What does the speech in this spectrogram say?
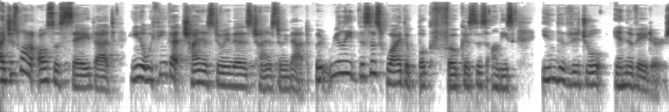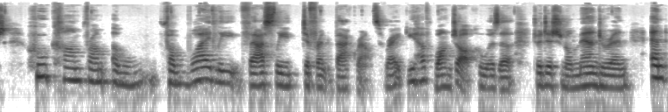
I just want to also say that, you know, we think that China's doing this, China's doing that, but really, this is why the book focuses on these individual innovators who come from a from widely, vastly different backgrounds, right? You have Wang Zhao, who was a traditional Mandarin and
